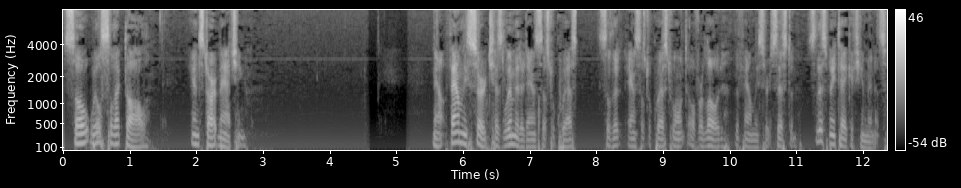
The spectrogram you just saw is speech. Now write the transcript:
So we'll select all and start matching. Now, Family Search has limited Ancestral Quest so that Ancestral Quest won't overload the Family Search system. So this may take a few minutes.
